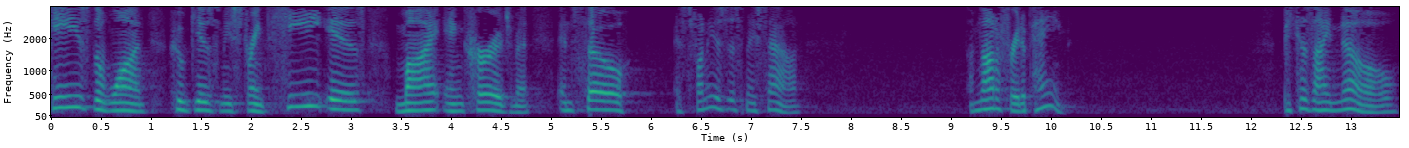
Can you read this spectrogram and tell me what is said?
He's the one who gives me strength. He is my encouragement. And so, as funny as this may sound, I'm not afraid of pain because I know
